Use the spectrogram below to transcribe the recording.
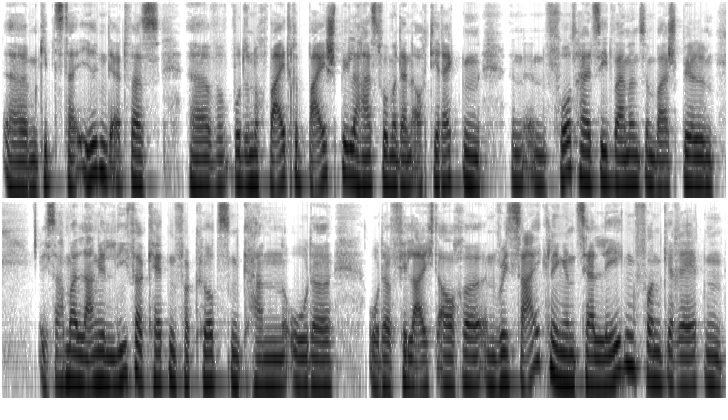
Ähm, Gibt es da irgendetwas, äh, wo, wo, du noch weitere Beispiele hast, wo man dann auch direkt einen, einen Vorteil sieht, weil man zum Beispiel ich sag mal, lange Lieferketten verkürzen kann oder, oder vielleicht auch äh, ein Recycling, ein Zerlegen von Geräten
